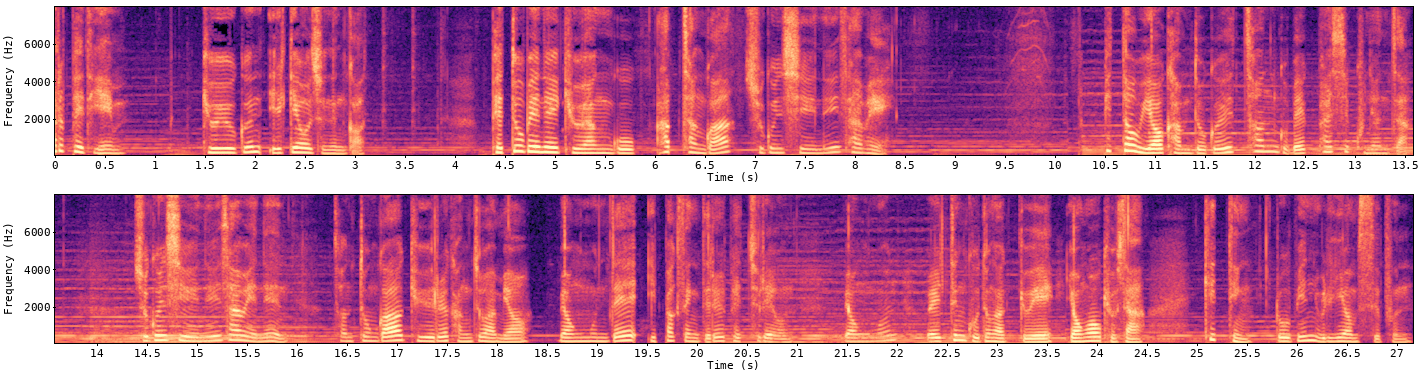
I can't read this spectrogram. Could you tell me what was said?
카르페 디엠 교육은 일깨워 주는 것. 베토벤의 교향곡 합창과 죽은 시인의 사회. 피터 위어 감독의 1989년작 죽은 시인의 사회는 전통과 규율을 강조하며 명문대 입학생들을 배출해온 명문 웰튼 고등학교의 영어 교사 키팅 로빈 윌리엄스 분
